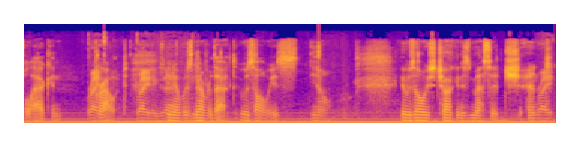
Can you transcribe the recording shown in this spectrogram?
black and Right. proud." right, Exactly. You know, it was never that. It was always you know, it was always Chuck and his message, and right,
